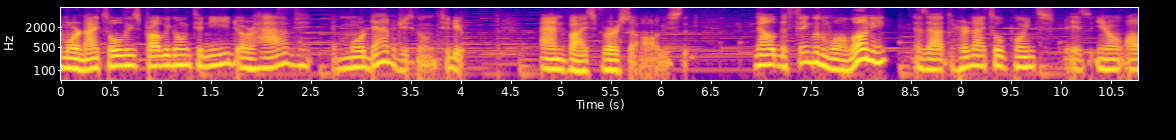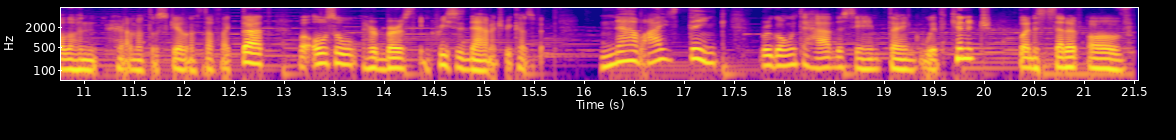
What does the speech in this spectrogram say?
the more Night Soul he's probably going to need or have, the more damage he's going to do. And vice versa, obviously. Now, the thing with Mualani is that her Night Soul points is, you know, all of her, elemental skill and stuff like that, but also her burst increases damage because of it. Now, I think we're going to have the same thing with Kinich, but instead of,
